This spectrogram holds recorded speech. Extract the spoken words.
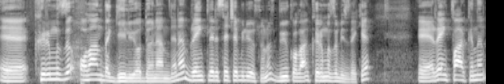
e, kırmızı olan da geliyor dönem dönem. Renkleri seçebiliyorsunuz. Büyük olan kırmızı bizdeki. E, renk farkının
